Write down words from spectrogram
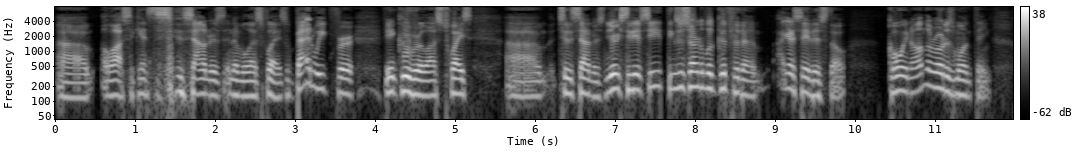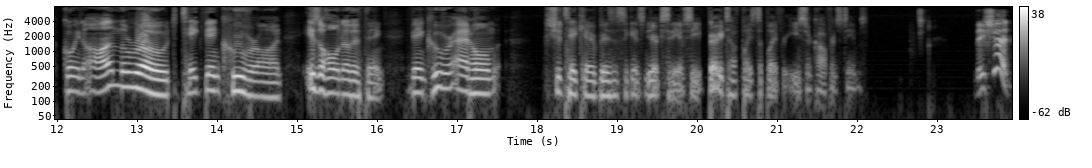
uh, a loss against the Sounders in MLS play. So bad week for Vancouver. Lost twice um, to the Sounders. New York City FC, things are starting to look good for them. I got to say this, though. Going on the road is one thing. Going on the road to take Vancouver on is a whole other thing. Vancouver at home should take care of business against New York City FC. Very tough place to play for Eastern Conference teams. They should.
